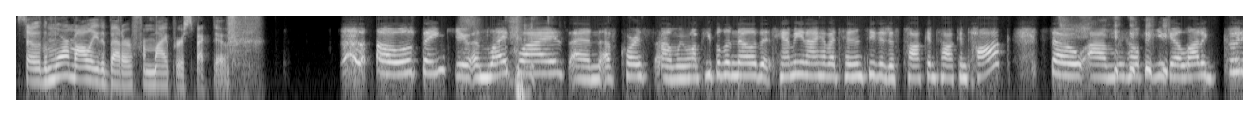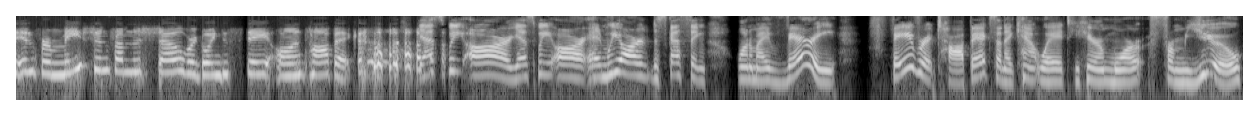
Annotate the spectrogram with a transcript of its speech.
So the more Molly, the better from my perspective. oh, well, thank you. And likewise, and of course, um, we want people to know that Tammy and I have a tendency to just talk and talk and talk. So um, we hope that you get a lot of good information from the show. We're going to stay on topic. yes, we are. Yes, we are. And we are discussing one of my very favorite topics, and I can't wait to hear more from you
